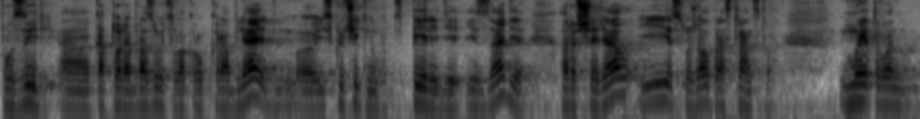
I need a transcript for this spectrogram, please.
пузырь, а, который образуется вокруг корабля, э, исключительно вот спереди и сзади, расширял и сужал пространство. Мы этого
